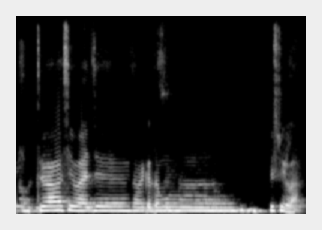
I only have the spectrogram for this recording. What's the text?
Sampai Terima kasih. Mbak Ajeng. Sampai ketemu. Bismillah.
